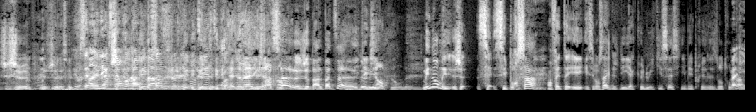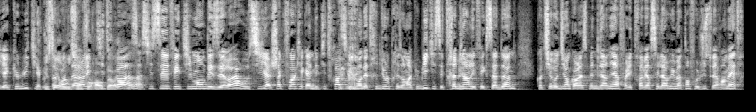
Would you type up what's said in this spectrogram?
je, je, Vous avez un exemple, un exemple. Je parle pas de ça. Un exemple, non Mais non, mais c'est pour ça, en fait, et, c'est pour ça que je dis, il n'y a que lui qui sait s'il méprise les autres ou bah, pas. Il n'y a que lui qui peut savoir derrière les petites phrases, si c'est effectivement des erreurs ou si à chaque fois qu'il y a quand même des petites phrases, il est loin d'être idiot, le président de la République, il sait très bien l'effet que ça donne. Quand il redit encore la semaine dernière, il fallait traverser la rue, maintenant il faut juste faire un mètre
